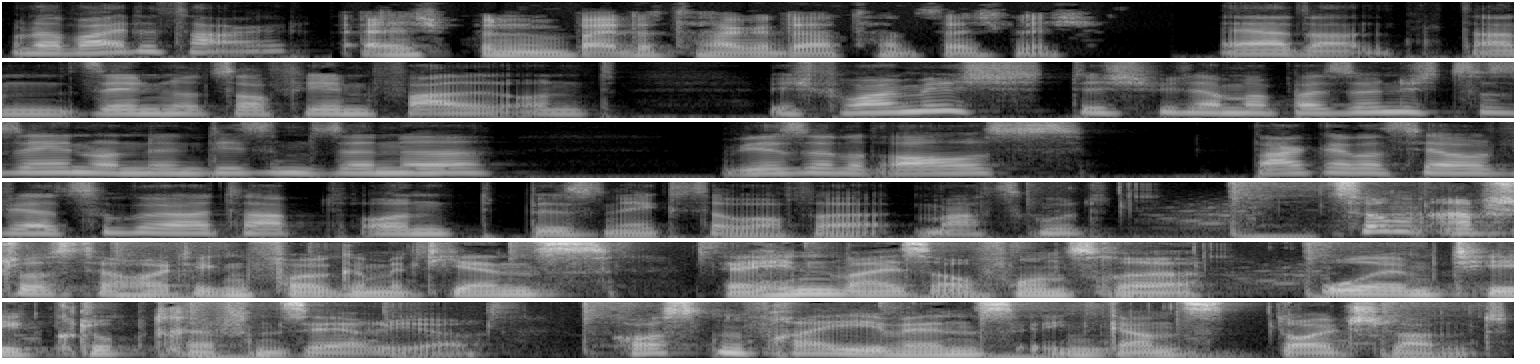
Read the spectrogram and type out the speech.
Oder beide Tage? Äh, ich bin beide Tage da tatsächlich. Ja, dann, dann sehen wir uns auf jeden Fall. Und ich freue mich, dich wieder mal persönlich zu sehen. Und in diesem Sinne, wir sind raus. Danke, dass ihr heute wieder zugehört habt und bis nächste Woche. Macht's gut. Zum Abschluss der heutigen Folge mit Jens der Hinweis auf unsere OMT Clubtreffen-Serie. Kostenfreie Events in ganz Deutschland.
